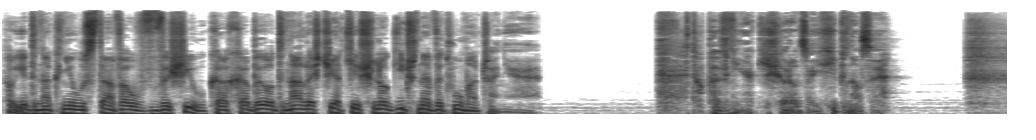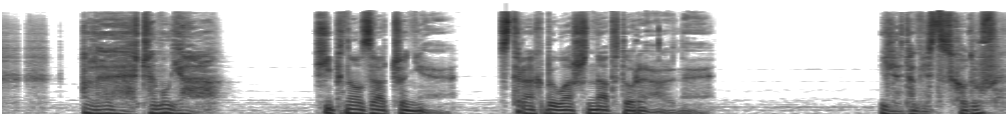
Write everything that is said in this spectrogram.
to jednak nie ustawał w wysiłkach, aby odnaleźć jakieś logiczne wytłumaczenie. To pewnie jakiś rodzaj hipnozy. Ale czemu ja? Hipnoza czy nie, strach był aż nadto realny. Ile tam jest schodów?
